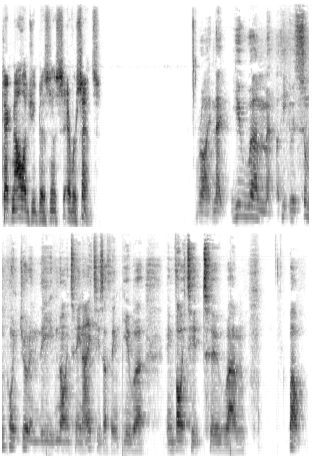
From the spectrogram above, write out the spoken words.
technology business ever since. Right now, you um, I think it was some point during the 1980s. I think you were invited to. Um, well,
